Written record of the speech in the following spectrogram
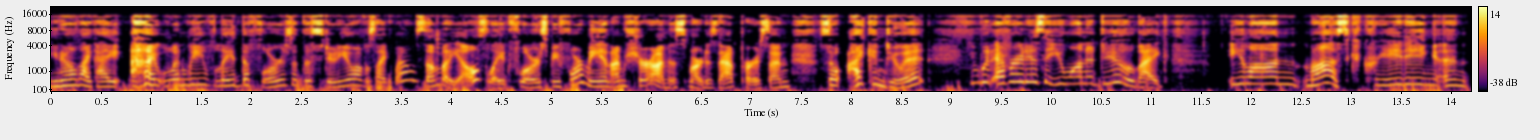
You know, like I, I, when we laid the floors at the studio, I was like, well, somebody else laid floors before me, and I'm sure I'm as smart as that person, so I can do it. Whatever it is that you want to do, like Elon Musk creating an,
